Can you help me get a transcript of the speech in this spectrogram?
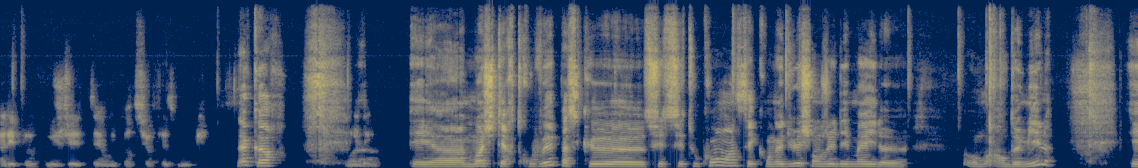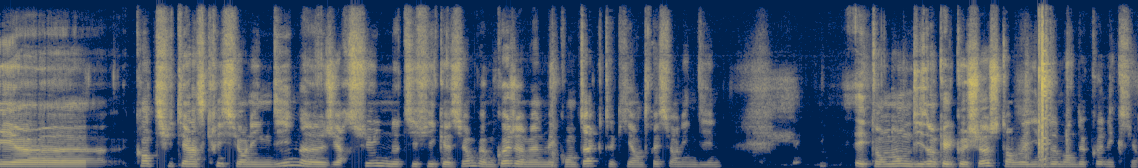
à l'époque où j'étais encore sur Facebook. D'accord. Voilà. Et euh, moi, je t'ai retrouvé parce que c'est tout con, hein, c'est qu'on a dû échanger des mails euh, au- en 2000. Et euh, quand tu t'es inscrit sur LinkedIn, j'ai reçu une notification comme quoi j'avais un de mes contacts qui entrait sur LinkedIn. Et ton nom me disant quelque chose, je t'ai envoyé une demande de connexion.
